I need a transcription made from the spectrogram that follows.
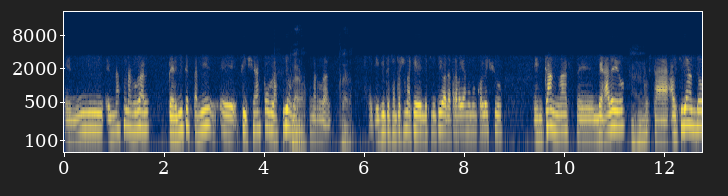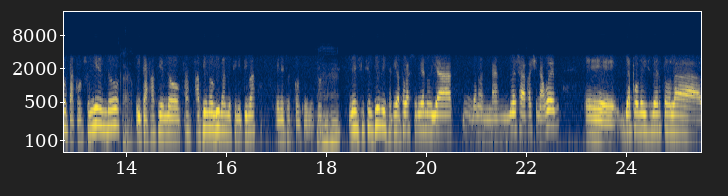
en, un- en una zona rural permite también eh, fichar población Claro. en la zona rural. Claro. Decir, esa persona que en definitiva está trabajando en un colegio en Cangas, en Vegadeo, Ujú. pues está alquilando, está consumiendo Claro. y está haciendo, haciendo vida en definitiva en esos consejos. ¿no? Ujú. En ese sentido, Iniciativa por Asturiano ya, bueno, en la- nuestra página web eh, ya podéis ver toda la,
